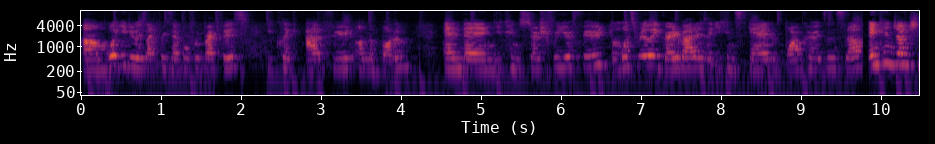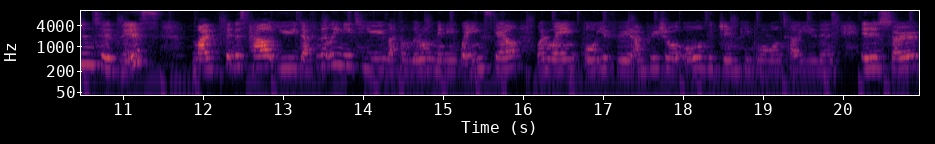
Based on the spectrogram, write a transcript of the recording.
um, what you do is like, for example, for breakfast, you click add food on the bottom and then you can search for your food. What's really great about it is that you can scan barcodes and stuff. In conjunction to this, MyFitnessPal, you definitely need to use like a little mini weighing scale when weighing all your food. I'm pretty sure all the gym people will tell you this. It is so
